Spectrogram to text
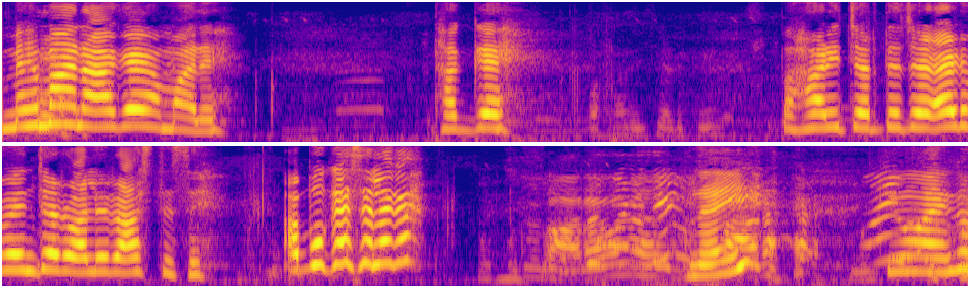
मेहमान आ गए हमारे। थक गए। पहाड़ी चढ़ते चढ़ते एडवेंचर वाले रास्ते से। अबू, कैसे लगा? नहीं? क्यों आएगा?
